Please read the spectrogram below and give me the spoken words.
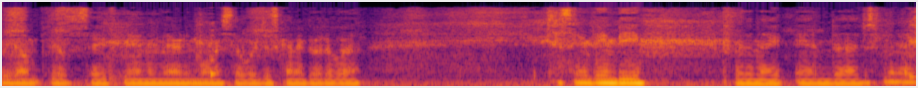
we don't feel safe being in there anymore, so we're just gonna go to a just Airbnb for the night and uh, just for the night.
